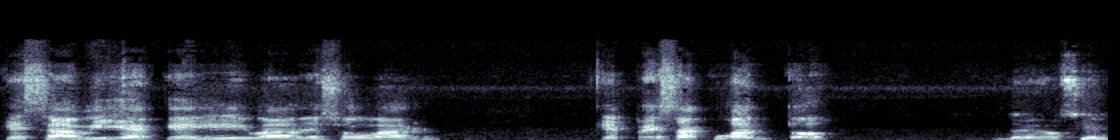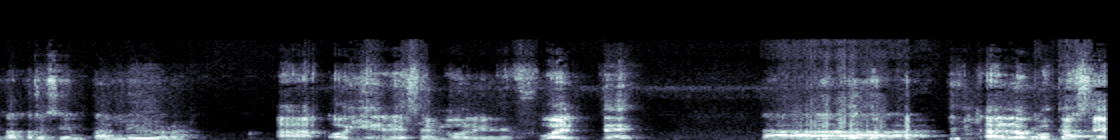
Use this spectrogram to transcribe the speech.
que sabía que iba a desovar, que pesa cuánto? De 200 a 300 libras. Ah, oye, el Molina es fuerte. Ah, porque ese,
